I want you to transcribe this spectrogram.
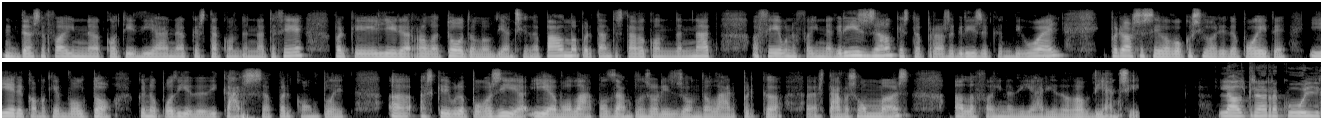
de la feina quotidiana que està condemnat a fer perquè ell era relator de l'Audiència de Palma, per tant estava condemnat a fer una feina grisa, aquesta prosa grisa que en diu ell, però la seva vocació era de poeta i era com aquest voltor que no podia dedicar-se per complet a escriure poesia i a volar pels amples horitzons de l'art perquè estava sommès a la feina diària de l'audiència. L'altre recull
